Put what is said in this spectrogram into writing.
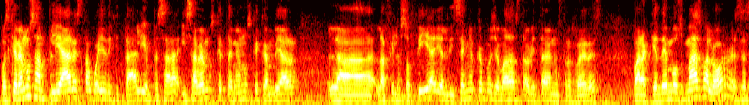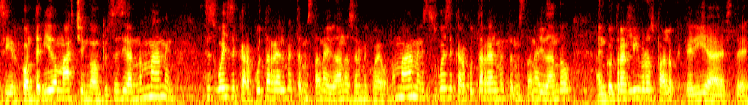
pues queremos ampliar esta huella digital y empezar y sabemos que tenemos que cambiar la, la, filosofía y el diseño que hemos llevado hasta ahorita en nuestras redes para que demos más valor, es decir, contenido más chingón, que ustedes digan, no mamen, estos güeyes de Caraculta realmente me están ayudando a hacer mi juego, no mamen, estos güeyes de Caraculta realmente me están ayudando a encontrar libros para lo que quería, este,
